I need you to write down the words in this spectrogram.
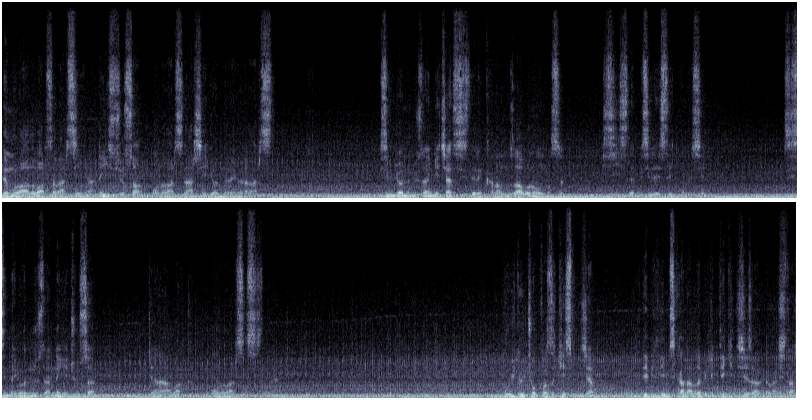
ne muradı varsa versin ya. Ne istiyorsa onu versin. Her şeyi gönlüne göre versin. Bizim gönlümüzden geçen sizlerin kanalımıza abone olması, bizi izlemesi, desteklemesi. Sizin de gönlünüzden ne geçiyorsa Cenab-ı Hak onu versin sizlere. Bu videoyu çok fazla kesmeyeceğim. Gidebildiğimiz kadar da birlikte gideceğiz arkadaşlar.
